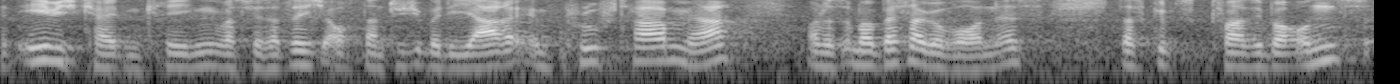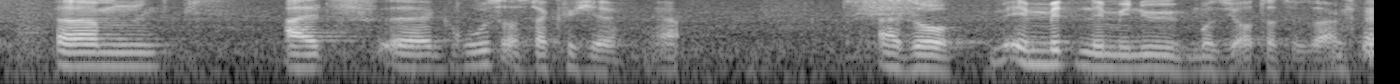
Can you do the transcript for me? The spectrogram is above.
seit Ewigkeiten kriegen, was wir tatsächlich auch natürlich über die Jahre improved haben, ja, und das immer besser geworden ist. Das gibt es quasi bei uns ähm, als äh, Gruß aus der Küche, ja. Also im, mitten im Menü, muss ich auch dazu sagen.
